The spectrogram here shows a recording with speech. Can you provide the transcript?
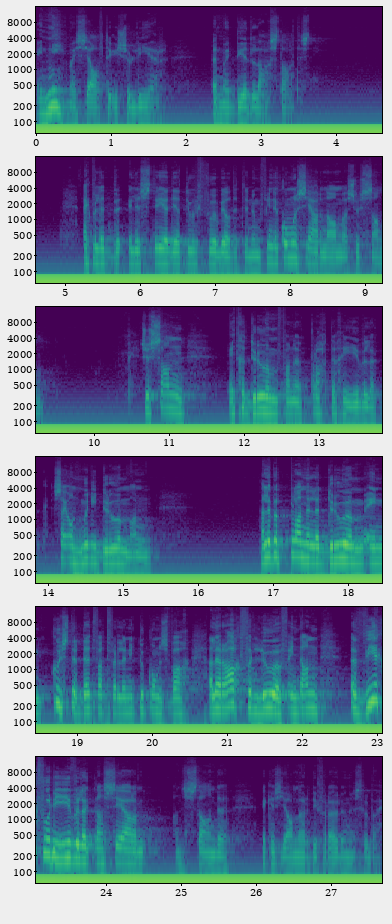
En nie myself te isoleer in my bedelaar status nie. Ek wil dit illustreer deur twee voorbeelde te noem. Vriende, kom ons sê haar naam was Susan. Susan het gedroom van 'n pragtige huwelik. Sy ontmoet die droomman Hulle beplan hulle droom en koester dit wat vir hulle in die toekoms wag. Hulle raak verloof en dan 'n week voor die huwelik dan sê haar aanstaande ek is jammer die verhouding is verby.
